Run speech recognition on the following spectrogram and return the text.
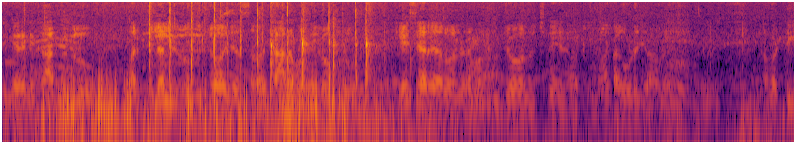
సింగరేణి కార్మికులు వారి పిల్లలు ఈరోజు ఉద్యోగాలు చేస్తున్నారు. చాలామంది యువకులు కేసీఆర్ గారి వల్లనే మాకు ఉద్యోగాలు వచ్చినాయి అనే మాట కూడా చెప్పడం జరుగుతుంది. కాబట్టి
